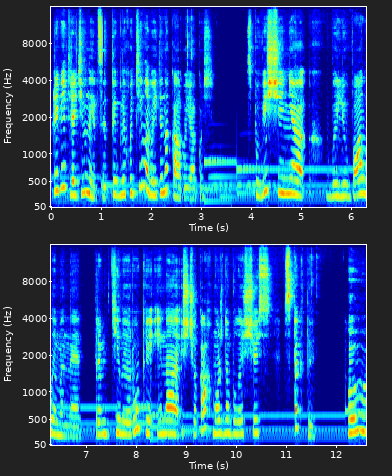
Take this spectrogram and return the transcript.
Привіт, рятівнице. Ти б не хотіла вийти на каву якось? Сповіщення хвилювали мене, тремтіли руки, і на щоках можна було щось спекти. О,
